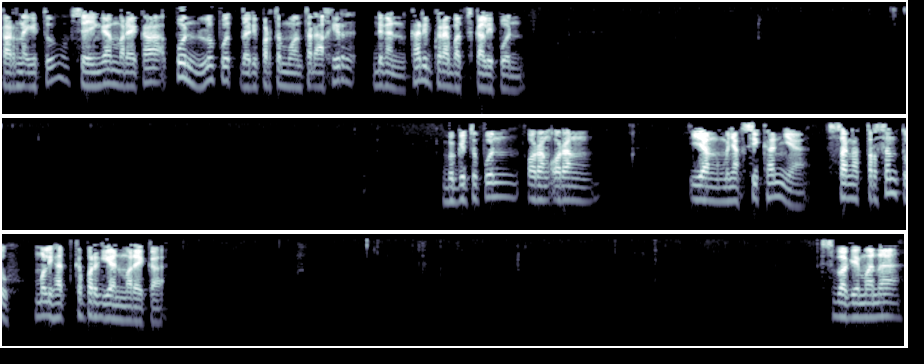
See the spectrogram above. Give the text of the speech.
karena itu, sehingga mereka pun luput dari pertemuan terakhir dengan karib kerabat sekalipun. Begitupun orang-orang yang menyaksikannya sangat tersentuh melihat kepergian mereka. Sebagaimana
